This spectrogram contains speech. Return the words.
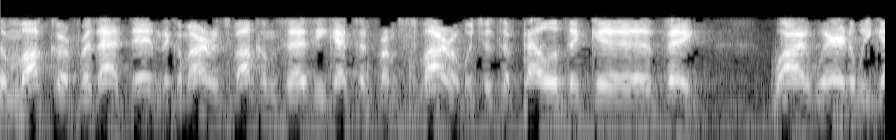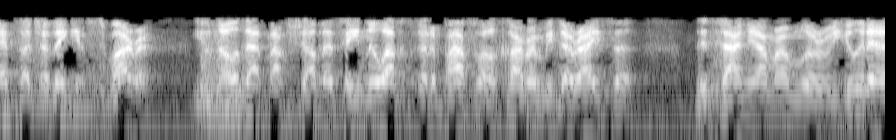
the mucker for that din. The Gemara in Zvachim says he gets it from svara, which is a pelagic uh, thing. Why? Where do we get such a thing in svara? You know that machshava say nuach is going to pass al carbon b'deraisa. The Sanya Amram L'Rehuda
